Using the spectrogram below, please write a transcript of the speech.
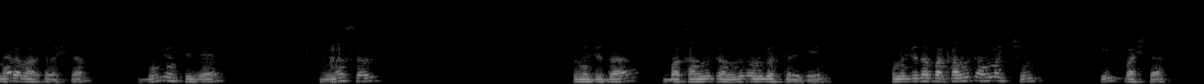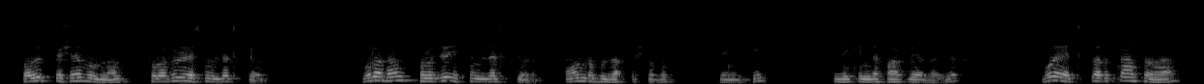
Merhaba arkadaşlar. Bugün size nasıl sunucuda bakanlık alınır onu göstereceğim. Sunucuda bakanlık almak için ilk başta sol üst köşede bulunan profil resmimize tıklıyoruz. Buradan sunucu ismimize tıklıyoruz. 1969 benimki. Sizinkinde farklı yazabilir. Buraya tıkladıktan sonra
